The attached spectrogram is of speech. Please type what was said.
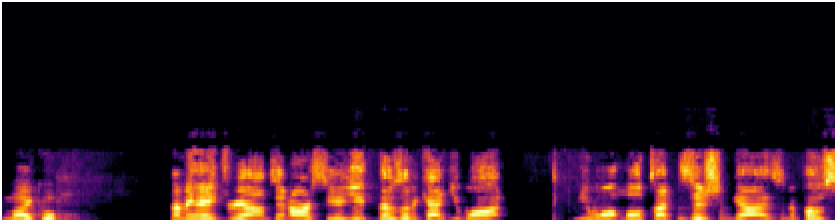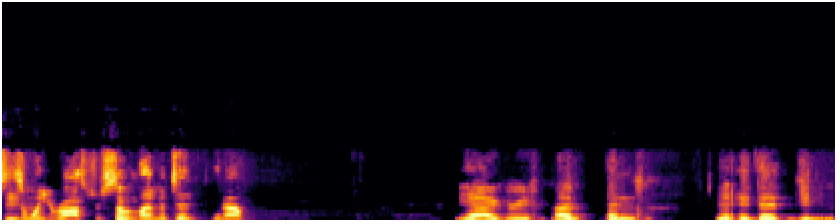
Michael, I mean, Adrianza and Arcia, you, those are the guys you want. You want multi-position guys in the postseason when your roster's so limited. You know. yeah, I agree. I, and it, that you,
